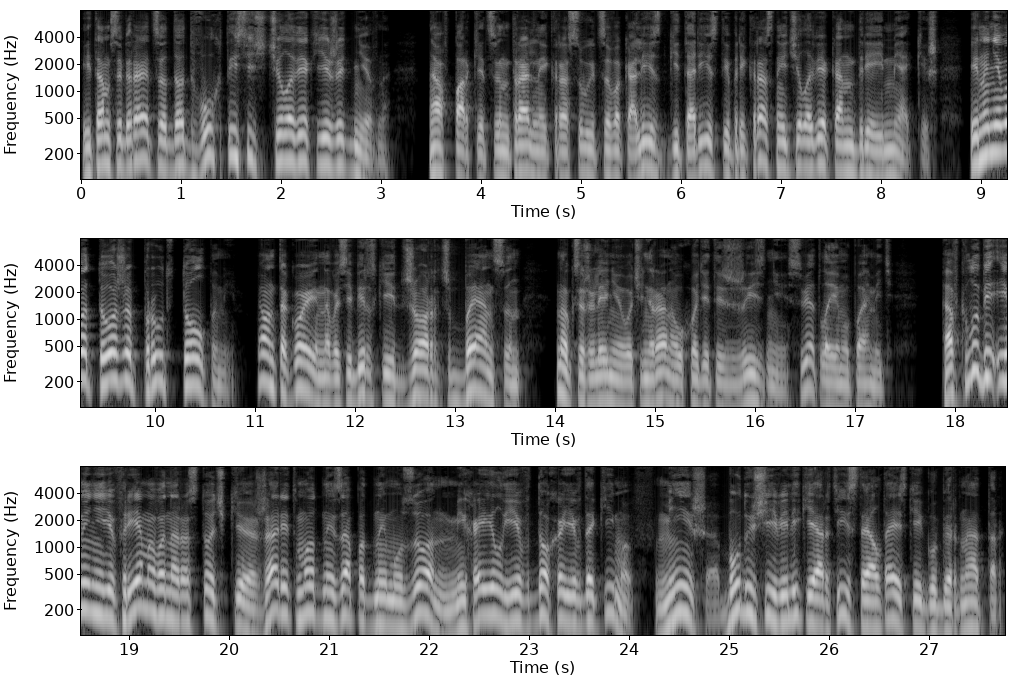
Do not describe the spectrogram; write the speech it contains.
и там собирается до двух тысяч человек ежедневно. А в парке Центральный красуется вокалист, гитарист и прекрасный человек Андрей Мякиш. И на него тоже прут толпами. Он такой новосибирский Джордж Бенсон, но, к сожалению, очень рано уходит из жизни, светлая ему память. А в клубе имени Ефремова на Росточке жарит модный западный музон Михаил Евдоха-Евдокимов, Миша, будущий великий артист и алтайский губернатор.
